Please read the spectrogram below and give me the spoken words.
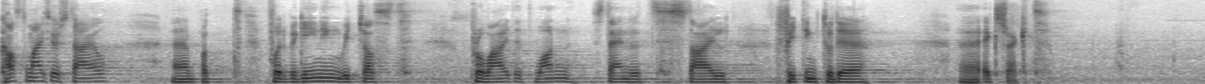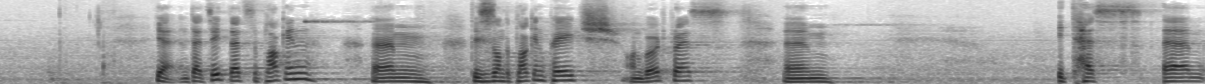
customize your style uh, but for the beginning we just provided one standard style fitting to the uh, extract. Yeah, and that's it. That's the plugin. Um, this is on the plugin page on WordPress. Um, it has um,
